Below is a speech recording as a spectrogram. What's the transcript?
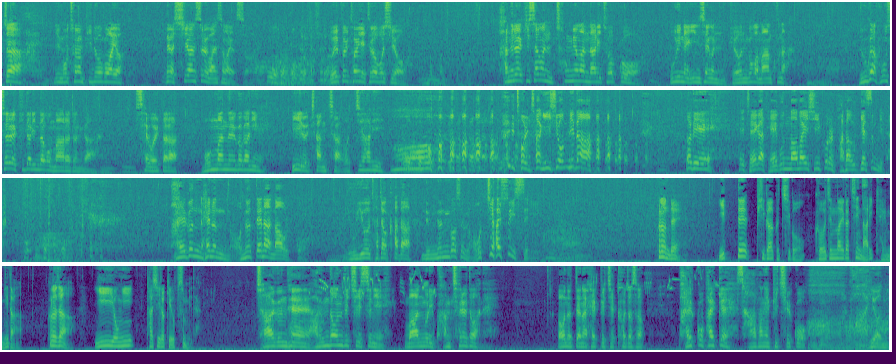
자, 이 모처럼 비도 오고 하여 내가 시안수를 완성하였어. 을풀터인이 들어보시오. 하늘의 기상은 청명한 날이 적고 우리네 인생은 변고가 많구나. 누가 후세를 기다린다고 말하던가 세월 따라 몸만 늙어가니 이 일을 장차 어찌하리? 절창이시옵니다. 어디 제가 대군 마마의 시구를 받아뵙겠습니다. 밝은 해는 어느 때나 나올고 유유자적하다 늙는 것을 어찌할 수 있으리. 그런데 이때 비가 그치고 거짓말같이 날이 갭니다. 그러자 이 용이 다시 이렇게 읊습니다. 작은 해 아름다운 빛이 있으니 만물이 광채를 더하네. 어느 때나 햇빛이 커져서 밝고 밝게 사방에 빛을 고 아, 과연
